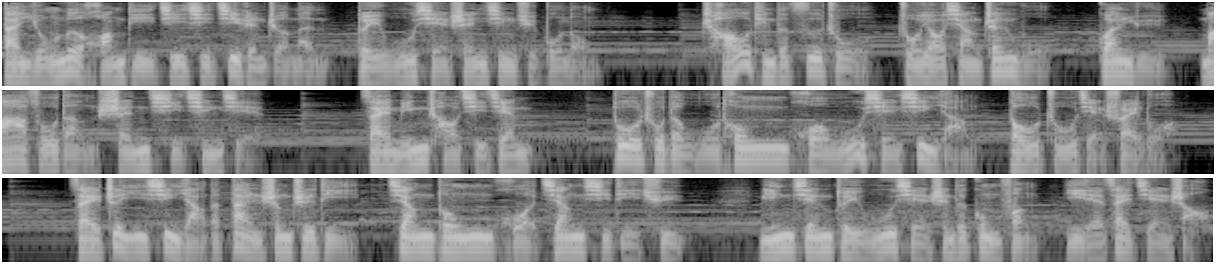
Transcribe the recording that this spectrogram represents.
但永乐皇帝及其继任者们对五显神兴趣不浓。朝廷的资助主要向真武、关羽、妈祖等神奇倾斜。在明朝期间，多处的五通或五显信仰都逐渐衰落。在这一信仰的诞生之地江东或江西地区，民间对五显神的供奉也在减少。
